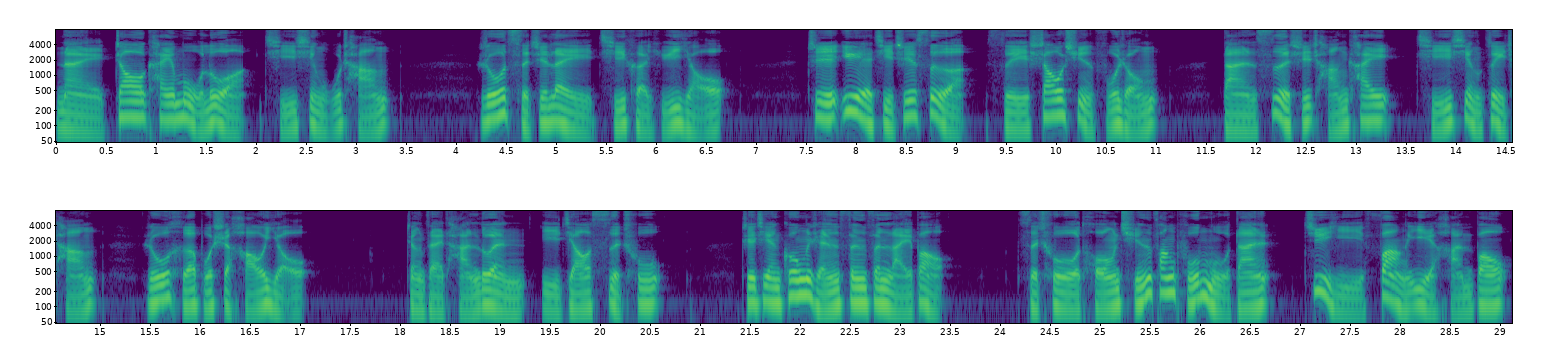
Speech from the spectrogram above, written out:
乃朝开暮落，其性无常。如此之类，岂可与有？至月季之色，虽稍逊芙蓉，但四时常开，其性最长。”如何不是好友？正在谈论，一交四出，只见工人纷纷来报，此处同群芳圃牡丹俱已放叶含苞，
